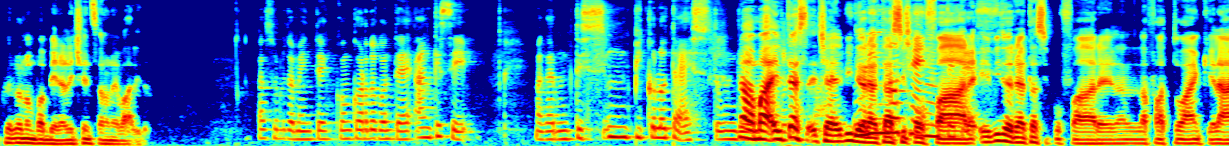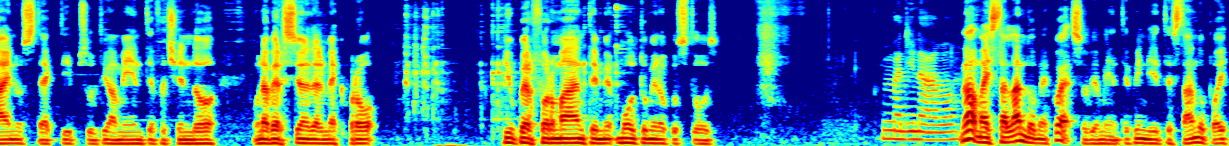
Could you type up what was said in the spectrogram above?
quello non va bene, la licenza non è valida. Assolutamente, concordo con te, anche se magari un, tes- un piccolo testo. Un no, ma il test, cioè il video in realtà si può fare. Test. Il video in realtà si può fare. L'ha fatto anche Linus Tech Tips ultimamente facendo una versione del Mac Pro più performante e molto meno costoso. Immaginavo. No, ma installando macOS ovviamente, quindi testando poi,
